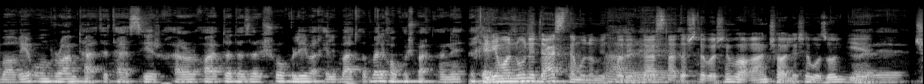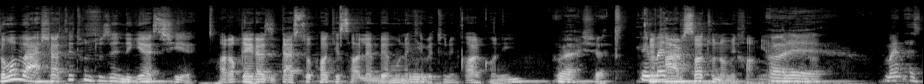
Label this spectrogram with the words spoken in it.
باقی عمر رو هم تحت تاثیر قرار خواهد داد. از شغلی و خیلی بد خود. ولی خب خوشبختانه دیگه ما نون دستمون رو می‌خوریم. آره. دست نداشته باشیم واقعا چالش بزرگیه. آره. شما وحشتتون تو زندگی از چیه؟ حالا غیر از دست و پاک سالم بمونه ام. که بتونین کار کنین؟ وحشت. من... ترساتون رو می‌خوام آره. من از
